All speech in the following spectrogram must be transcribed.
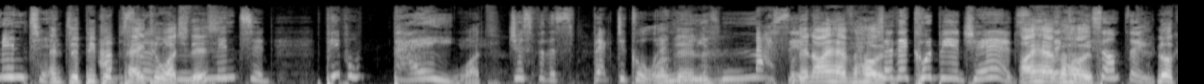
minted. And do people pay to watch this? Minted. People pay What? just for the spectacle, Well, and then- he is massive. Well, then I have hope. so there could be a chance. I have there hope. Something. Look,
